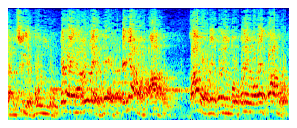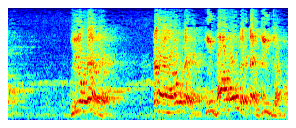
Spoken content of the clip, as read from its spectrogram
ရမရှိတဲ့ဘုန်းကြီးတို့တနိုင်ငံလုံးနဲ့ဟောတာတညမှမအားဘူးကားပေါ်နဲ့ပလင်ပေါ်ပလင်ပေါ်နဲ့ကားပေါ်ဒီလိုနဲ့ပဲတနိုင်ငံလုံးနဲ့ဒီဘာဘုံနဲ့တိုက်ကြည့်ကြပါ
